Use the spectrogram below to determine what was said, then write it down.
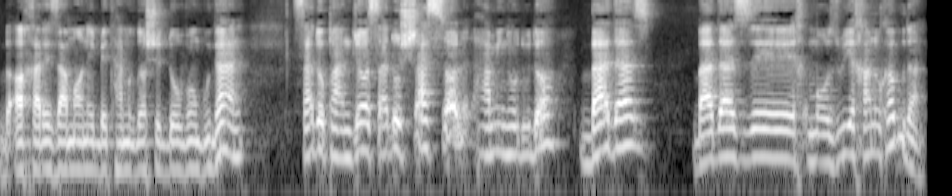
به آخر زمان به تمقداش دوم بودن 150 160 سال همین حدودا بعد از بعد از موضوع خنوکا بودن.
